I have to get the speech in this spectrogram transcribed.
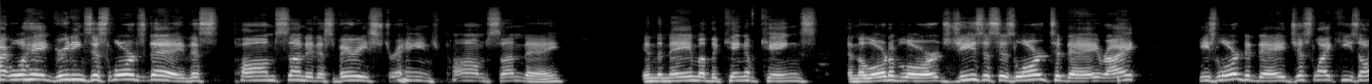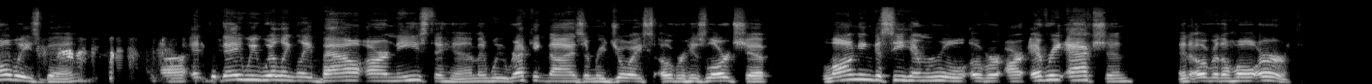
Right. Well, hey, greetings this Lord's Day, this Palm Sunday, this very strange Palm Sunday. In the name of the King of Kings and the Lord of Lords, Jesus is Lord today, right? He's Lord today, just like he's always been. Uh, and today we willingly bow our knees to him and we recognize and rejoice over his lordship, longing to see him rule over our every action and over the whole earth.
